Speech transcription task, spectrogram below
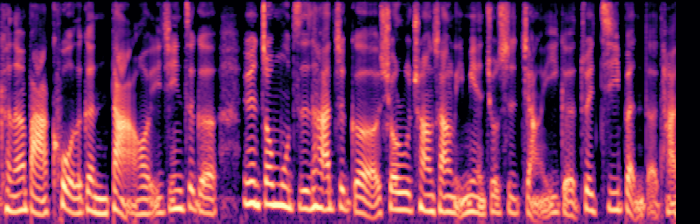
可能把它扩的更大哦，已经这个，因为周牧之他这个羞辱创伤里面就是讲一个最基本的，他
